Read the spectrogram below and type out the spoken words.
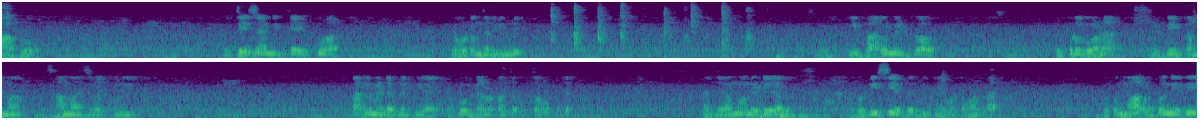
మాకు ఉత్తేజాన్ని ఇంకా ఎక్కువ ఇవ్వటం జరిగింది. ఈ పార్లమెంట్లో ఇప్పుడు కూడా రెడ్డి కమ్మ సామాజిక వర్గమే పార్లమెంట్ అభ్యర్థిగా ఎక్కువ గెలవడం జరుగుతూ ఉంటుంది. మరి జగన్మోహన్ రెడ్డి గారు ఒక బీసీ అభ్యర్థికి ఇవ్వటం వల్ల ఒక మార్పు అనేది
